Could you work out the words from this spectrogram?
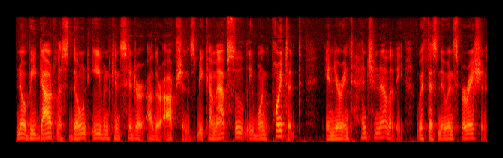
No, be doubtless. Don't even consider other options. Become absolutely one-pointed in your intentionality with this new inspiration.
